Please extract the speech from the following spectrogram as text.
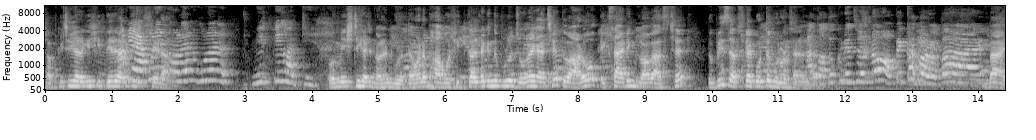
সবকিছুই আর কি শীতের আর কি সেরা। ও মিষ্টি খাচ্ছে নলেন গুড়ের তার মানে ভাবো শীতকালটা কিন্তু পুরো জমে গেছে তো আরও এক্সাইটিং ব্লগ আসছে। তো প্লিজ সাবস্ক্রাইব করতে ভুলো না চ্যানেলটা ততক্ষণের জন্য অপেক্ষা করো বাই বাই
